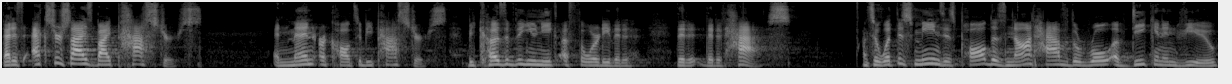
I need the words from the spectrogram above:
that is exercised by pastors. And men are called to be pastors because of the unique authority that it, that it, that it has. And so what this means is Paul does not have the role of deacon in view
